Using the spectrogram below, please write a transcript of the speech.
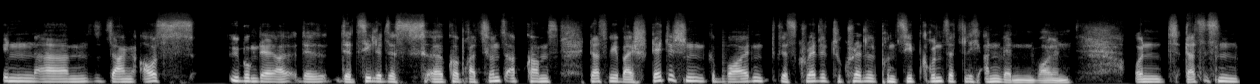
in ähm, sozusagen Ausübung der, der, der Ziele des äh, Kooperationsabkommens, dass wir bei städtischen Gebäuden das Credit-to-Credit-Prinzip grundsätzlich anwenden wollen. Und das ist ein,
